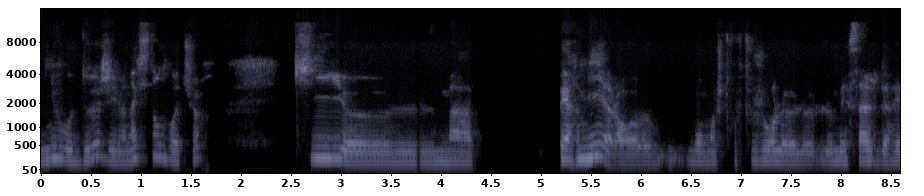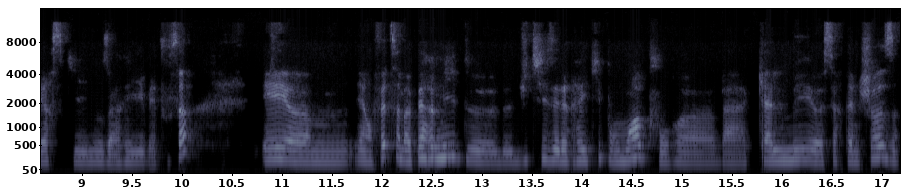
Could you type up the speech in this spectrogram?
niveau 2, j'ai eu un accident de voiture qui m'a permis, alors bon, moi je trouve toujours le, message derrière ce qui nous arrive et tout ça. Et, en fait, ça m'a permis d'utiliser le Reiki pour moi pour bah, calmer certaines choses.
